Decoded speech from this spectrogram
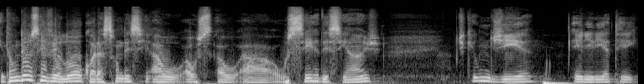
Então Deus revelou ao coração desse, ao, ao, ao, ao ser desse anjo, de que um dia ele iria ter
